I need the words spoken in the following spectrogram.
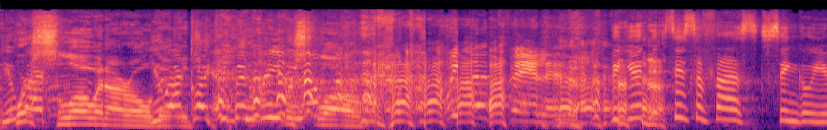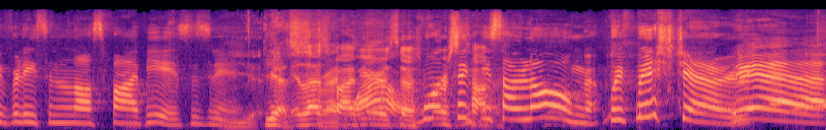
Oh, We're act- slow in our old You age. act like you've been reading. We're slow. we can feel it. But you, this is the first single you've released in the last five years, isn't it? Yes. yes. The last five years, uh, What first took top- you so long? We've missed you. Yeah.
